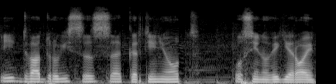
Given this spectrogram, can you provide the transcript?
и два други с картини от осинови герои.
